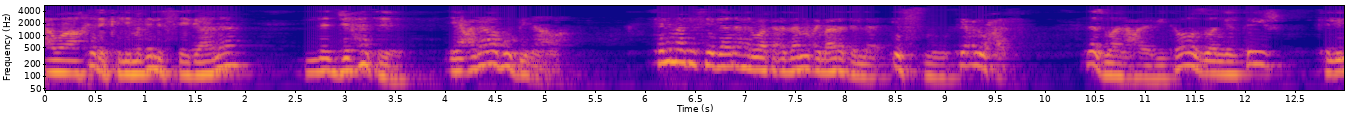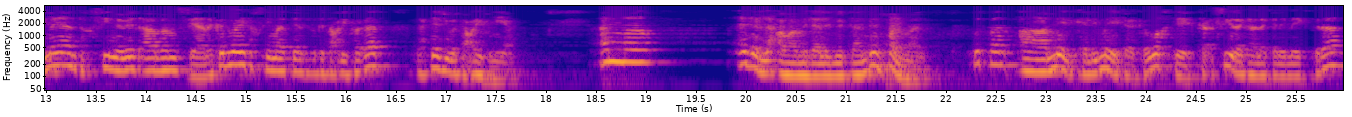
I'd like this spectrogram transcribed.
أواخر كلمة السيقانة لجهة إعراب كلمات السيقانة هلوات أذان عبارة الله. اسم فعل حرف. نزوان عربي توزوان قلتيش كلمة تقسيم بيت آبم سيانة كدوية تقسيمات في تعريفات تحتاج بتعريف نية. أما أجر لعوامل اللي بيتان بين خلمان. وطبعا عامل كلمة كوقت تأثيرك على كلمة ترى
